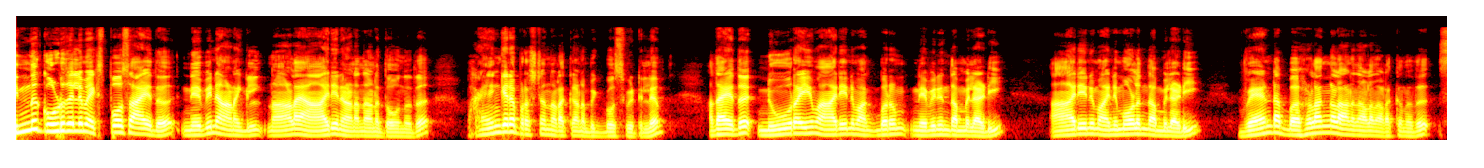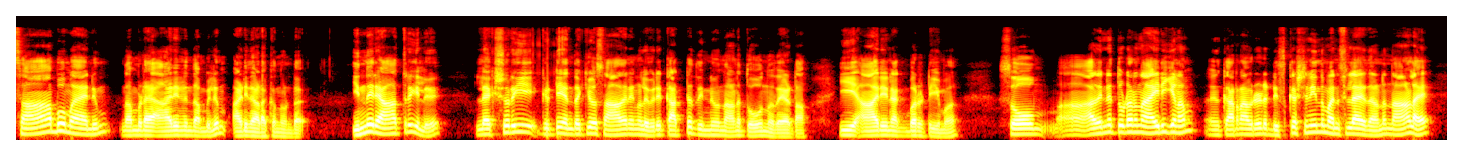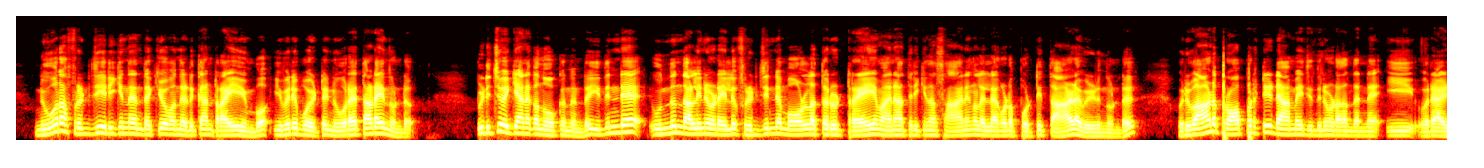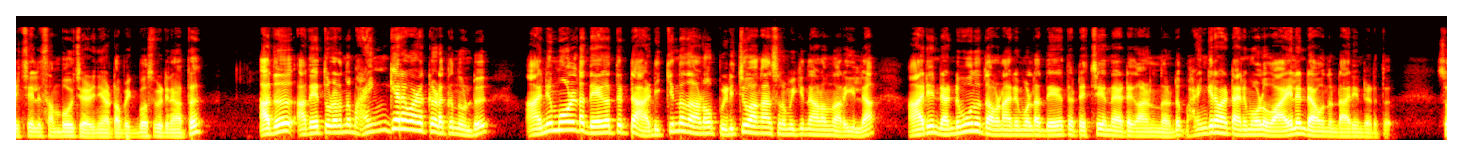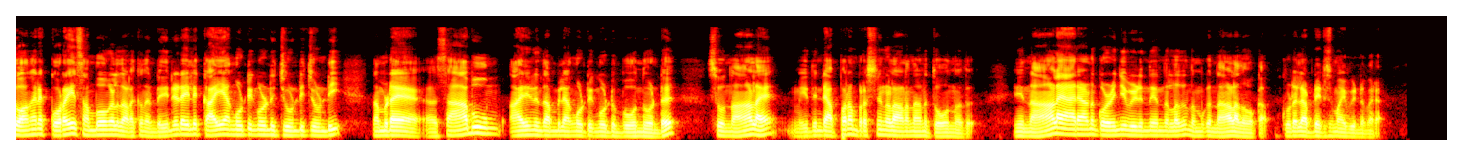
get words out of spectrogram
ഇന്ന് കൂടുതലും എക്സ്പോസ് ആയത് നെവിൻ ആണെങ്കിൽ നാളെ ആര്യനാണെന്നാണ് തോന്നുന്നത്. ഭയങ്കര പ്രശ്നം നടക്കുകയാണ് ബിഗ് ബോസ് വീട്ടിൽ അതായത് നൂറയും ആര്യനും അക്ബറും നെവിനും തമ്മിലടി ആര്യനും അനുമോളും തമ്മിലടി വേണ്ട ബഹളങ്ങളാണ് നാളെ നടക്കുന്നത്. സാബുമാനും നമ്മുടെ ആര്യനും തമ്മിലും അടി നടക്കുന്നുണ്ട്. ഇന്ന് രാത്രിയിൽ ലക്ഷറി കിട്ടിയ എന്തൊക്കെയോ സാധനങ്ങൾ ഇവർ കട്ട് തിന്നുമെന്നാണ് തോന്നുന്നത് കേട്ടോ ഈ ആര്യൻ അക്ബർ ടീം. സോ അതിനെ തുടർന്നായിരിക്കണം. കാരണം അവരുടെ ഡിസ്കഷനിൽ നിന്ന് മനസ്സിലായതാണ്. നാളെ നൂറ ഫ്രിഡ്ജിൽ ഇരിക്കുന്ന എന്തൊക്കെയോ വന്ന് എടുക്കാൻ ട്രൈ ചെയ്യുമ്പോൾ ഇവർ പോയിട്ട് നൂറെ തടയുന്നുണ്ട്. പിടിച്ചു വെക്കാനൊക്കെ നോക്കുന്നുണ്ട്. ഇതിന്റെ ഉന്തും തള്ളിനിടയിൽ ഫ്രിഡ്ജിന്റെ മുകളിലത്തെ ഒരു ട്രേയും അതിനകത്തിരിക്കുന്ന സാധനങ്ങളെല്ലാം കൂടെ പൊട്ടി താഴെ വീഴുന്നുണ്ട്. ഒരുപാട് പ്രോപ്പർട്ടി ഡാമേജ് ഇതിനോടകം തന്നെ ഈ ഒരാഴ്ചയിൽ സംഭവിച്ചു കഴിഞ്ഞു കേട്ടോ ബിഗ് ബോസ് വീടിനകത്ത്. അത് അതേ തുടർന്ന് ഭയങ്കര വഴക്ക് കിടക്കുന്നുണ്ട്. അനുമോളുടെ ദേഹത്തിട്ട് അടിക്കുന്നതാണോ പിടിച്ചു വാങ്ങാൻ ശ്രമിക്കുന്നതാണോ എന്നറിയില്ല ആര്യൻ രണ്ട് മൂന്ന് തവണ അനുമോളുടെ ദേഹത്ത് ടച്ച് ചെയ്യുന്നതായിട്ട് കാണുന്നുണ്ട്. ഭയങ്കരമായിട്ട് അനുമോൾ വയലന്റ് ആവുന്നുണ്ട് ആര്യന്റെ അടുത്ത്. സോ അങ്ങനെ കുറേ സംഭവങ്ങൾ നടക്കുന്നുണ്ട്. ഇതിന്റെ ഇടയിൽ കൈ അങ്ങോട്ടും ഇങ്ങോട്ടും ചൂണ്ടി ചൂണ്ടി നമ്മുടെ സാബുവും ആര്യനും തമ്മിൽ അങ്ങോട്ടും ഇങ്ങോട്ടും പോകുന്നുണ്ട്. സോ നാളെ ഇതിന്റെ അപ്പുറം പ്രശ്നങ്ങളാണെന്നാണ് തോന്നുന്നത്. ഇനി നാളെ ആരാണ് കുഴഞ്ഞു വീഴുന്നത് എന്നുള്ളത് നമുക്ക് നാളെ നോക്കാം. കൂടുതൽ അപ്ഡേറ്റ്സുമായി വീണ്ടും വരാം.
